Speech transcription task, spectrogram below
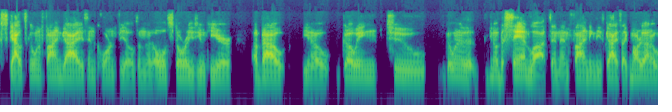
scouts going to find guys in cornfields and the old stories you hear about, you know, going to going to the, you know the sand lots and, and finding these guys like Mariano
